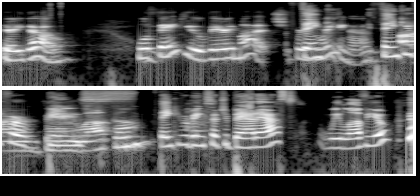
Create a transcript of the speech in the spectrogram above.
There you go. Well, thank you very much for Thank joining us. Thank you for being welcome. Thank you for being such a badass. We love you.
